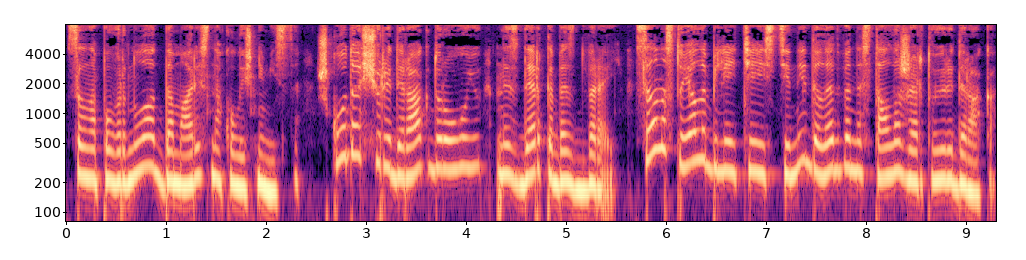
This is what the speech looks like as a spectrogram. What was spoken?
Селена повернула Дамаріс на колишнє місце. Шкода, що Рідерак дорогою не здер тебе з дверей. Селена стояла біля тієї стіни, де ледве не стала жертвою Рідерака.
